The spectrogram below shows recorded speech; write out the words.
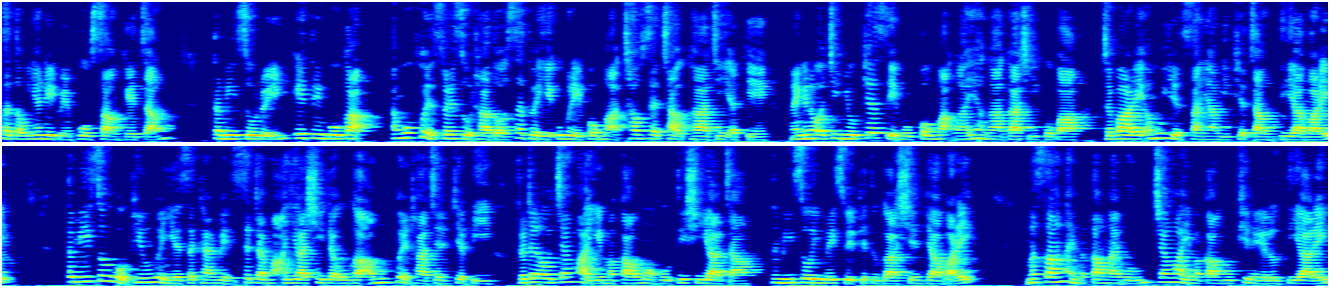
13ရက်နေ့တွင်ပို့ဆောင်ခဲ့ကြောင်းတမီဆိုတွင်အေတင်ကိုကအမှုဖွင့်ဆွဲဆိုထားသောဆက်သွယ်ရေးဥပဒေပုံမှ66ခါကြီးအပြင်နိုင်ငံတော်အကြီးအကျယ်ပြည့်စုံမှုပုံမှ905ခါရှိကိုပါဂျပါရဲအမှုရင်ဆိုင်ရမည်ဖြစ်ကြောင်းသိရပါတယ်။တမီဆိုကိုပြုံးတွင်ရဲစခန်းတွင်စစ်တပ်မှအရာရှိတအုပ်ကအမှုဖွင့်ထားခြင်းဖြစ်ပြီးရတတော်ကျမ်းမာရေးမကောင်းမှုကိုသိရှိရကြောင်းတမီဆို၏မိတ်ဆွေဖြစ်သူကရှင်းပြပါတယ်။ မစားနိုင်မတောင်းနိုင်ဘူးကျန်းမာရေးမကောင်းဘူးဖြစ်နေတယ်လို့သိရတယ်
